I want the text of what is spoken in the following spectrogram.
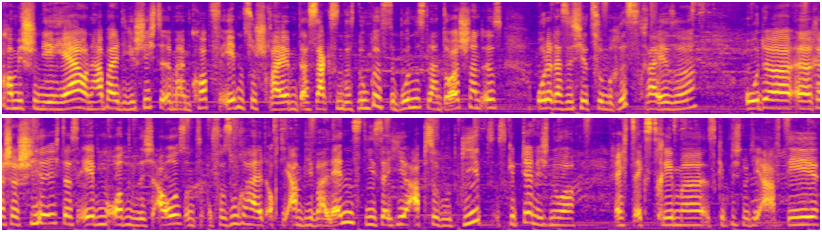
komme ich schon hierher und habe halt die Geschichte in meinem Kopf eben zu schreiben, dass Sachsen das dunkelste Bundesland Deutschland ist oder dass ich hier zum Riss reise. Oder äh, recherchiere ich das eben ordentlich aus und versuche halt auch die Ambivalenz, die es ja hier absolut gibt. Es gibt ja nicht nur Rechtsextreme, es gibt nicht nur die AfD,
